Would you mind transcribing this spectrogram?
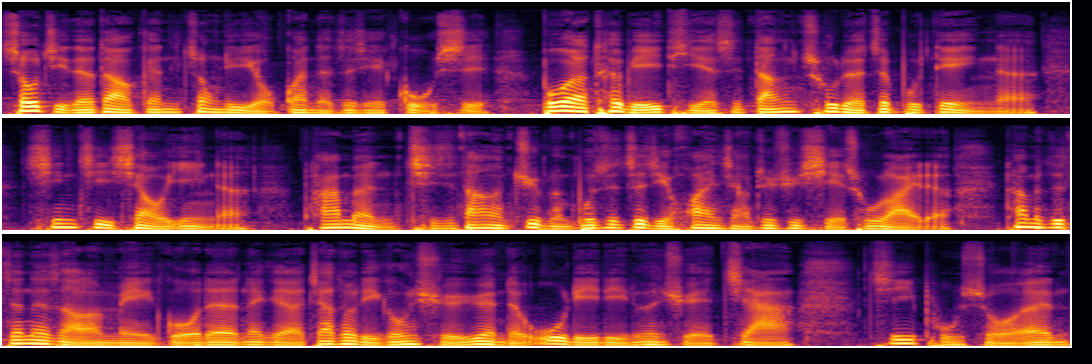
收集得到跟重力有关的这些故事。不过要特别一提的是，当初的这部电影呢，《星际效应》呢，他们其实当然剧本不是自己幻想就去写出来的，他们是真的找了美国的那个加州理工学院的物理理论学家基普索恩，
